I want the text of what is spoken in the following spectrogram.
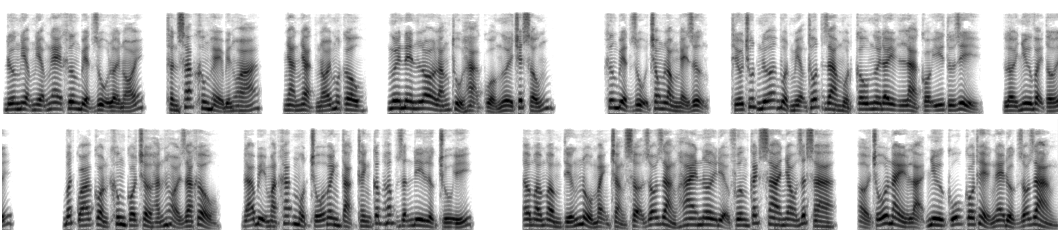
Đường Nghiệm Nghiệm nghe Khương Biệt dụ lời nói, thần sắc không hề biến hóa, nhàn nhạt nói một câu, ngươi nên lo lắng thủ hạ của ngươi chết sống. Khương Biệt dụ trong lòng nhảy dựng, thiếu chút nữa buột miệng thốt ra một câu ngươi đây là có ý tứ gì, lời như vậy tới. Bất quá còn không có chờ hắn hỏi ra khẩu, đã bị mặt khác một chỗ hoanh tạc thành cấp hấp dẫn đi lực chú ý. Âm ầm ầm tiếng nổ mạnh chẳng sợ rõ ràng hai nơi địa phương cách xa nhau rất xa, ở chỗ này lại như cũ có thể nghe được rõ ràng,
